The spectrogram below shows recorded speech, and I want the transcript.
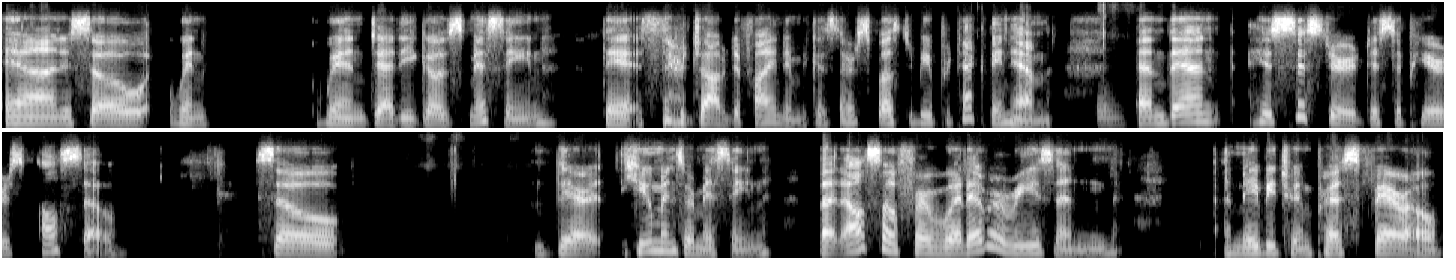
And so when when Dedi goes missing, they, it's their job to find him because they're supposed to be protecting him. Mm. And then his sister disappears also. So their humans are missing, but also for whatever reason, uh, maybe to impress Pharaoh,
